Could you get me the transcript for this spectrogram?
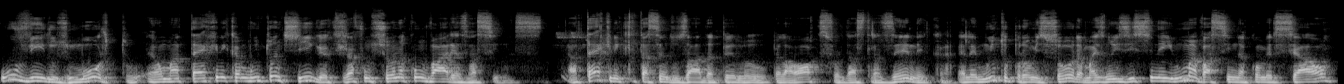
O vírus morto é uma técnica muito antiga que já funciona com várias vacinas. A técnica que está sendo usada pelo, pela Oxford, da AstraZeneca, ela é muito promissora, mas não existe nenhuma vacina comercial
